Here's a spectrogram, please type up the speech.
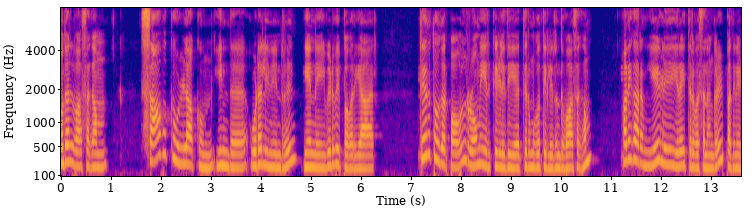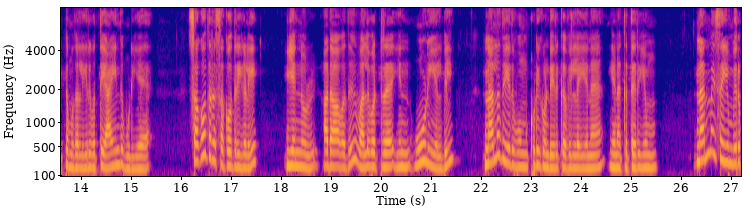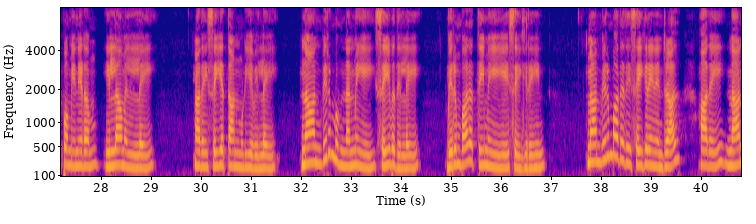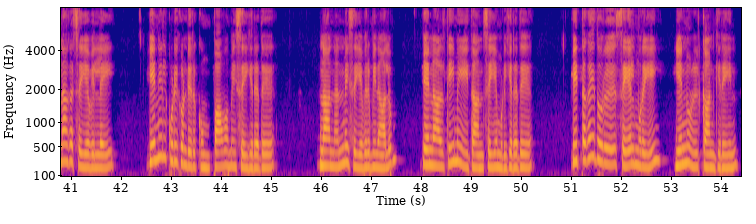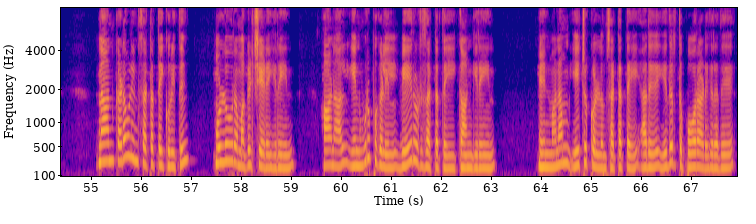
முதல் வாசகம். சாவுக்கு உள்ளாக்கும் இந்த உடலினின்று என்னை விடுவிப்பவர் யார்? திருத்தூதர் பவுல் ரோமையருக்கு எழுதிய திருமுகத்திலிருந்து வாசகம். அதிகாரம் ஏழு இறை திருவசனங்கள் பதினெட்டு முதல் இருபத்தி ஐந்து முடிய. சகோதர சகோதரிகளே என்னுள் அதாவது வலுவற்ற என் ஊனியல்பில் நல்லது எதுவும் குடிகொண்டிருக்கவில்லை என எனக்கு தெரியும். நன்மை செய்யும் விருப்பம் என்னிடம் இல்லாமல் இல்லை அதை செய்யத்தான் முடியவில்லை. நான் விரும்பும் நன்மையை செய்வதில்லை. விரும்பாத தீமையையே செய்கிறேன். நான் விரும்பாததை செய்கிறேன் என்றால் அதை நானாக செய்யவில்லை. என்னில் குடிகொண்டிருக்கும் பாவமே செய்கிறது. நான் நன்மை செய்ய விரும்பினாலும் என்னால் தீமையை தான் செய்ய முடிகிறது. இத்தகையதொரு செயல்முறையை என்னுள் காண்கிறேன். நான் கடவுளின் சட்டத்தை குறித்து உள்ளூர மகிழ்ச்சியடைகிறேன். ஆனால் என் உறுப்புகளில் வேறொரு சட்டத்தை காண்கிறேன். என் மனம் ஏற்றுக்கொள்ளும் சட்டத்தை அது எதிர்த்து போராடுகிறது.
